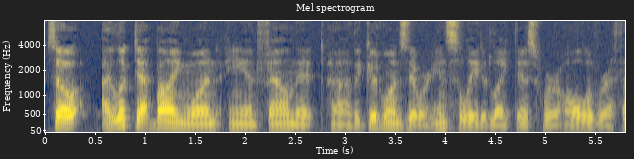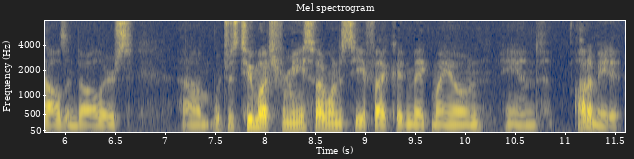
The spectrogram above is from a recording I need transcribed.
So I looked at buying one and found that uh, the good ones that were insulated like this were all over a thousand dollars, um, which was too much for me. So I wanted to see if I could make my own and automate it.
